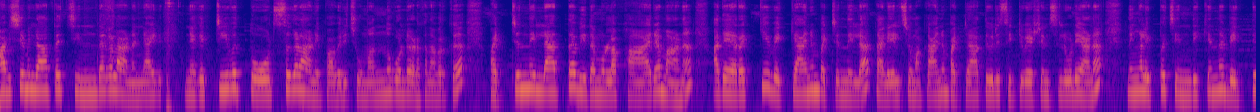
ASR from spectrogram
ആവശ്യമില്ലാത്ത ചിന്തകളാണ് നെഗറ്റീവ് തോട്ട്സുകളാണ് ഇപ്പോൾ അവർ ചുമന്നുകൊണ്ട് കിടക്കുന്നത്. അവർക്ക് പറ്റുന്നില്ലാത്ത വിധമുള്ള ഭാരമാണ് അത് ഇറക്കി വെക്കാനും പറ്റുന്നില്ല തലയിൽ ചുമക്കാനും പറ്റാത്ത ഒരു സിറ്റുവേഷൻസിലൂടെയാണ് നിങ്ങളിപ്പോൾ ചിന്തിക്കുന്ന വ്യക്തി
